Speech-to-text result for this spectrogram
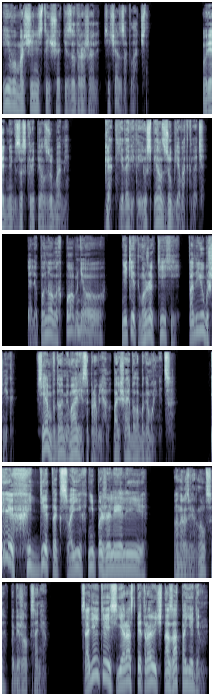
и его морщинистые щеки задрожали. Сейчас заплачет. Урядник заскрипел зубами. Гад ядовитый, успел зубья воткнуть. Я Липуновых помню. Никит мужик тихий, подъюбошник. Всем в доме Марья заправляла, большая была богомольница. Их деток своих не пожалели. Он развернулся, побежал к саням. — Садитесь, Яраст Петрович, назад поедем.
